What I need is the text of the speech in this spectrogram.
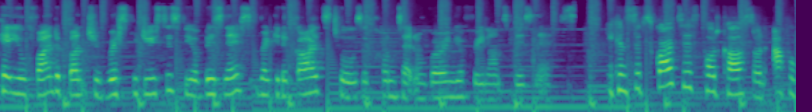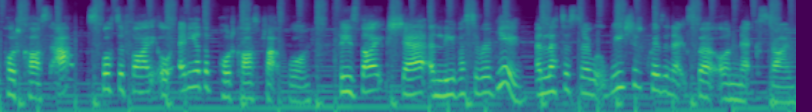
Here you'll find a bunch of risk reducers for your business, regular guides, tools, and content on growing your freelance business. You can subscribe to this podcast on Apple Podcast app, Spotify, or any other podcast platform. Please like, share, and leave us a review, and let us know what we should quiz an expert on next time.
